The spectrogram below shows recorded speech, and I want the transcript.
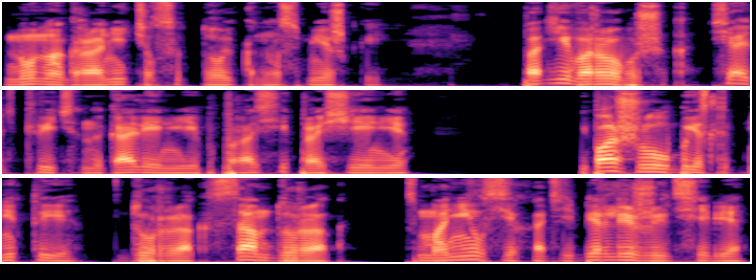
Но он ограничился только насмешкой. «Поди, воробушек, сядь к Вите на колени и попроси прощения». И пошел бы, если б не ты, дурак, сам дурак. Сманил всех, а теперь лежит себе.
